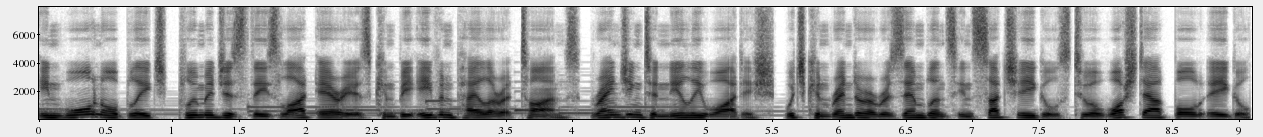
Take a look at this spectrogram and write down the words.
In worn or bleached plumages these light areas can be even paler at times, ranging to nearly whitish, which can render a resemblance in such eagles to a washed-out bald eagle.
